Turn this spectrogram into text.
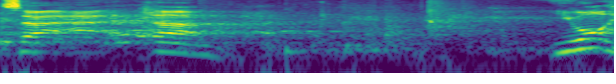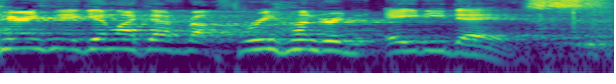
So I, um, you won't hear anything again like that for about 380 days.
